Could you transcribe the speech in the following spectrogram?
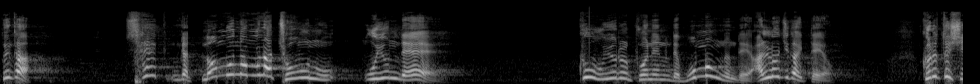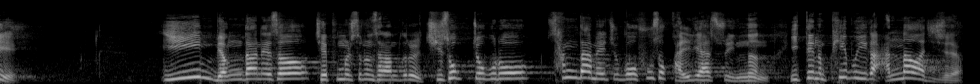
그러니까 새, 그러니까 너무너무나 좋은 우, 우유인데 그 우유를 구워내는데 못 먹는데 알러지가 있대요. 그렇듯이 이 명단에서 제품을 쓰는 사람들을 지속적으로 상담해주고 후속 관리할 수 있는 이때는 PV가 안 나와지죠.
